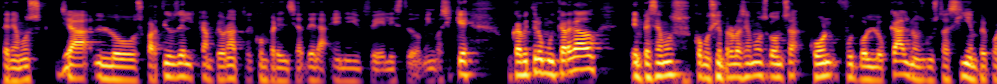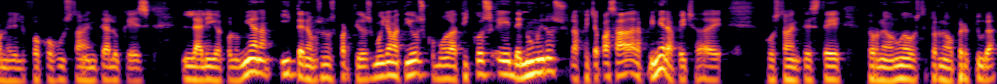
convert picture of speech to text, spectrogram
tenemos ya los partidos del campeonato de conferencia de la NFL este domingo. Así que un capítulo muy cargado. Empecemos, como siempre lo hacemos, Gonza, con fútbol local. Nos gusta siempre poner el foco justamente a lo que es la Liga Colombiana y tenemos unos partidos muy llamativos como daticos eh, de números. La fecha pasada, la primera fecha de justamente este torneo nuevo, este torneo apertura,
